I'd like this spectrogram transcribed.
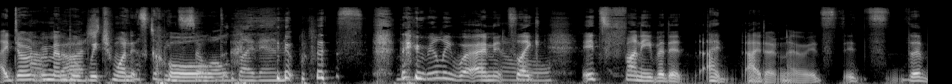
I don't Oh, remember gosh, which one they it's must have been called. so old by then. it was, they really were, and it's like Oh. it's funny, but it I I don't know. It's it's the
